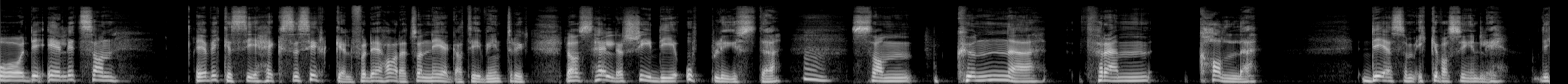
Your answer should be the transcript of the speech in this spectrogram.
Og det er litt sånn jeg vil ikke si heksesirkel, for det har et sånn negativt inntrykk. La oss heller si de opplyste som kunne fremkalle det som ikke var synlig. De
